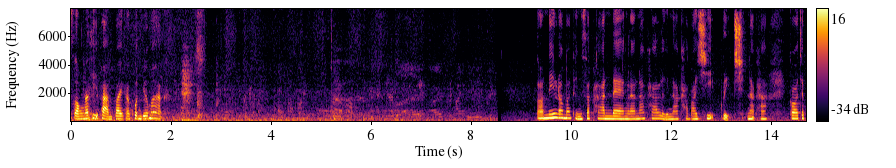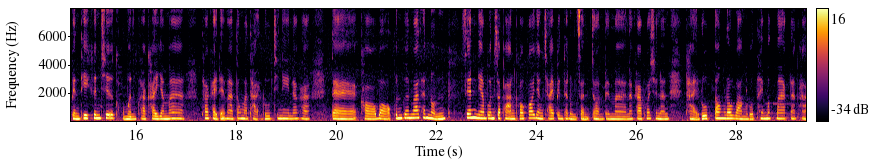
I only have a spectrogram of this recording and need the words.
สองนาทีผ่านไปค่ะ คนเยอะมาก ตอนนี้เรามาถึงสะพานแดงแล้วนะคะ หรือนาคาบาชิบริดจ์นะคะ ก็จะเป็นที่ขึ้นชื่อของเหมือนคาคายาม่าถ้าใครได้มาต้องมาถ่ายรูปที่นี่นะคะ แต่ขอบอกเพื่อนๆว่าถนนเส้นเนี้ยบนสะพานเขาก็ยังใช้เป็นถนนสัญจรไปมานะคะ เพราะฉะนั้นถ่ายรูปต้องระวังรถให้มากๆนะคะ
